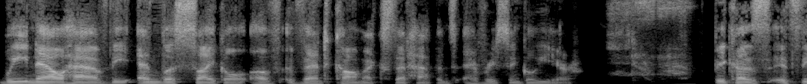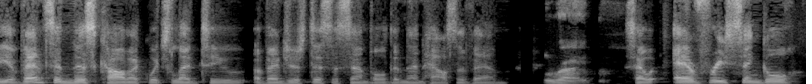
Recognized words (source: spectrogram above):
we now have the endless cycle of event comics that happens every single year. Because it's the events in this comic which led to Avengers Disassembled and then House of M. Right. So every single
